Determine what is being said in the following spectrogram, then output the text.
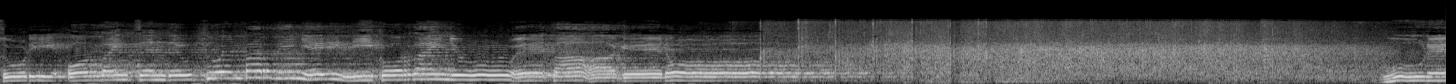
Zuri ordaintzen deutzuen bardinei nik ordainu eta gero. Gure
